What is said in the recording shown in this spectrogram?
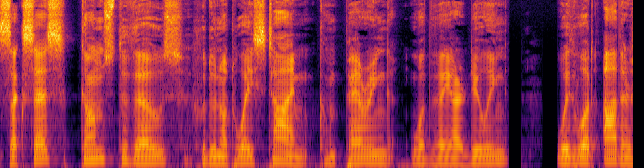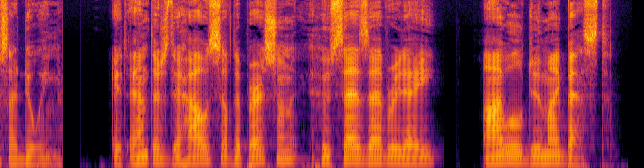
Success comes to those who do not waste time comparing what they are doing with what others are doing. It enters the house of the person who says every day, I will do my best.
